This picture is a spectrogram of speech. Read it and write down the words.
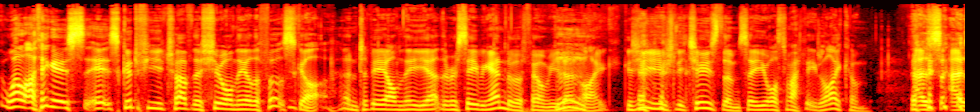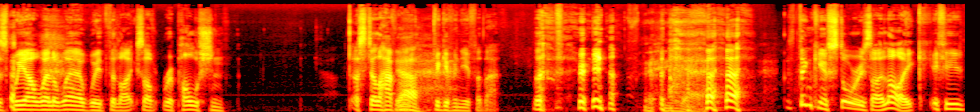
Well, I think it's it's good for you to have the shoe on the other foot, Scott, and to be on the uh, the receiving end of a film you don't like because you usually choose them, so you automatically like them. As as we are well aware with the likes of Repulsion, I still haven't Yeah. forgiven you for that. Fair enough. yeah. Thinking of stories I like, if you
